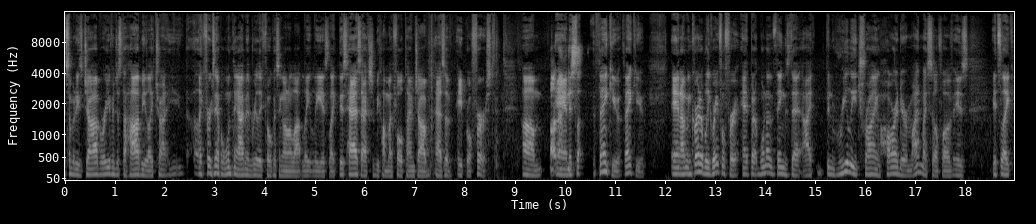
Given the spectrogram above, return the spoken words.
somebody's job or even just a hobby like trying like for example one thing i've been really focusing on a lot lately is like this has actually become my full-time job as of april 1st um oh, nice. and it's like thank you thank you and i'm incredibly grateful for it but one of the things that i've been really trying hard to remind myself of is it's like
